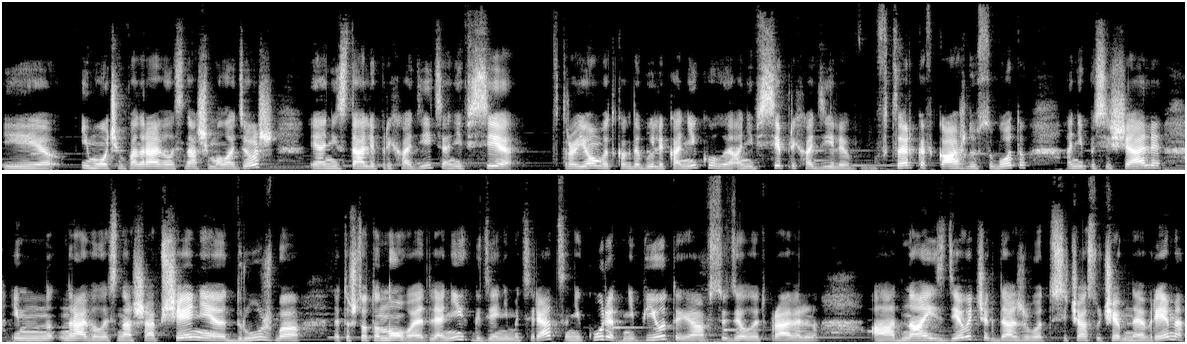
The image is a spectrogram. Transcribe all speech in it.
и им очень понравилась наша молодежь, и они стали приходить, они все втроем, вот когда были каникулы, они все приходили в церковь каждую субботу, они посещали, им нравилось наше общение, дружба, это что-то новое для них, где не матерятся, не курят, не пьют, и а все делают правильно. А одна из девочек, даже вот сейчас учебное время,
